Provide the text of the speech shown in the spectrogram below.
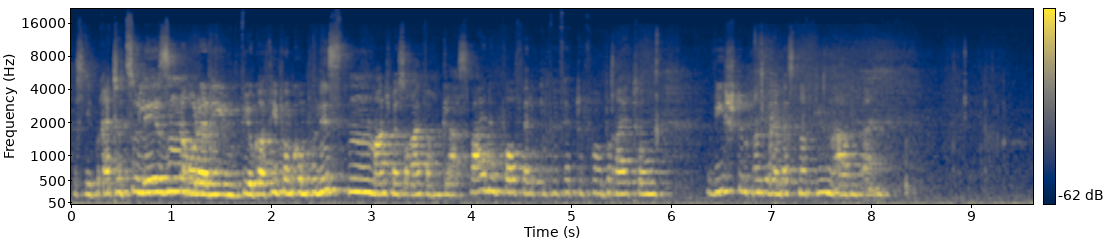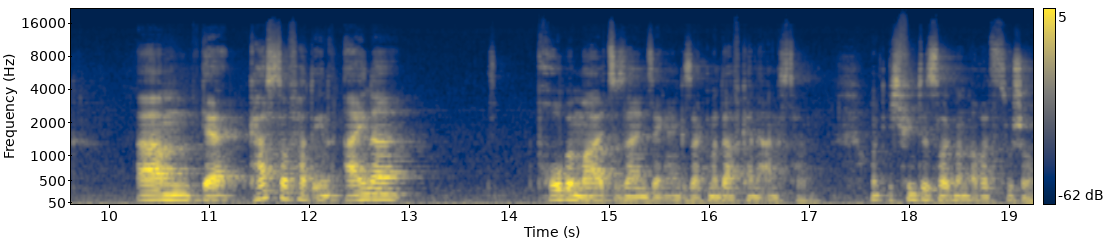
das Libretto zu lesen oder die Biografie vom Komponisten. Manchmal ist auch einfach ein Glas Wein im Vorfeld die perfekte Vorbereitung. Wie stimmt man sich am besten auf diesen Abend ein? Ähm, der Kastorf hat in einer Probe mal zu seinen Sängern gesagt, man darf keine Angst haben. Und ich finde, das sollte man auch als Zuschauer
